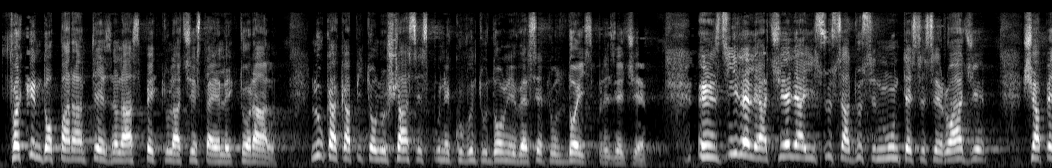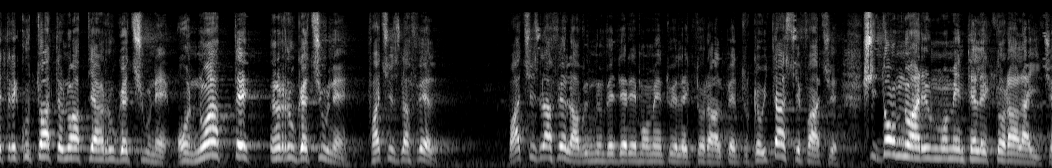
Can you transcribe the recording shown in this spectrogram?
Făcând o paranteză la aspectul acesta electoral, Luca, capitolul 6, spune cuvântul Domnului, versetul 12. În zilele acelea, Iisus a dus în munte să se roage și a petrecut toată noaptea în rugăciune. O noapte în rugăciune. Faceți la fel. Faceți la fel, având în vedere momentul electoral, pentru că uitați ce face. Și Domnul are un moment electoral aici.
